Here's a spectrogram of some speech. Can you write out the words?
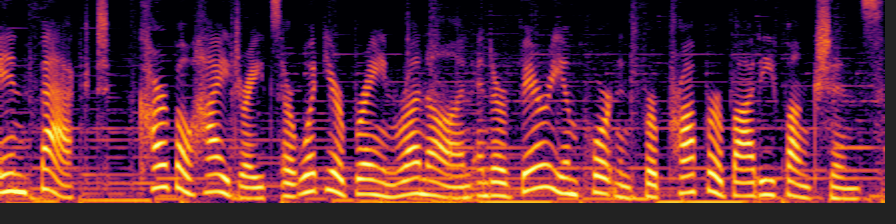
In fact, carbohydrates are what your brain run on and are very important for proper body functions.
